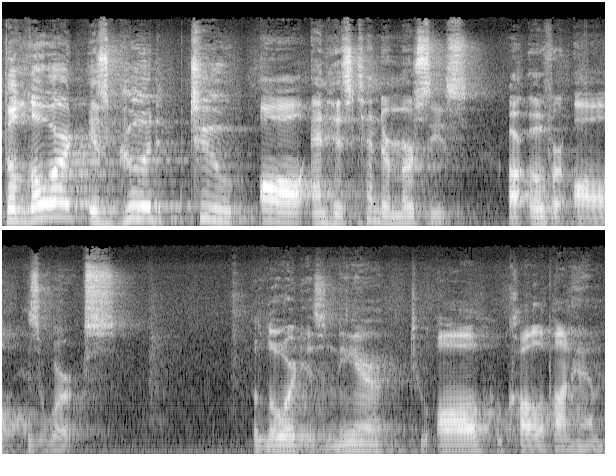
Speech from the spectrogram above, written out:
The Lord is good to all, and his tender mercies are over all his works. The Lord is near to all who call upon him,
